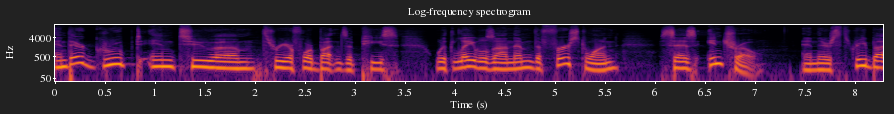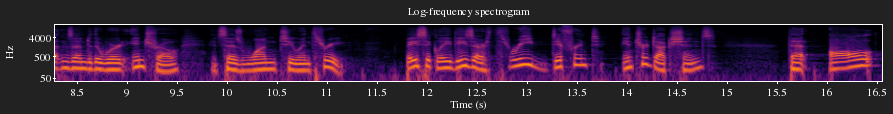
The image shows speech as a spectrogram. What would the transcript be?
And they're grouped into um, three or four buttons a piece with labels on them. The first one says intro. And there's three buttons under the word intro. It says one, two, and three. Basically, these are three different introductions that all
